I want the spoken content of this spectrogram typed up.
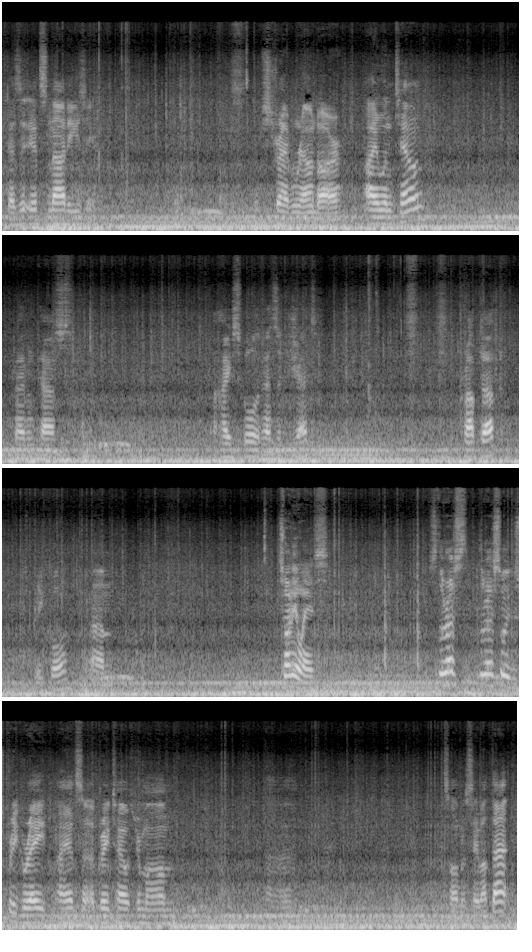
because it's not easy. I'm just driving around our island town, driving past a high school that has a jet propped up. Pretty cool. Um, so, anyways, so the rest the rest of the week was pretty great. I had a great time with your mom. Uh, that's all I'm gonna say about that.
